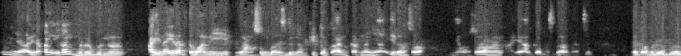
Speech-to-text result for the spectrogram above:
ya Aina kan Iran bener-bener Aina Iran tewani langsung balas dendam gitu kan karena ya Iran so nyawa sorangan ayah agama segala macam. Mereka bener-bener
